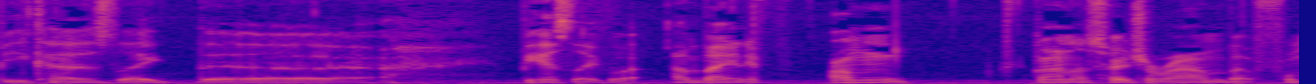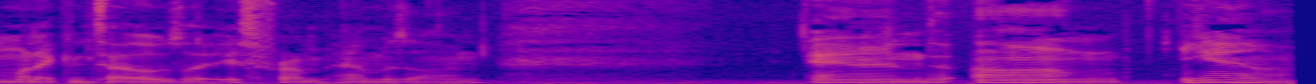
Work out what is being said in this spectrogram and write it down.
Because like the, because like what I'm buying, I'm going to search around, but from what I can tell, it's from Amazon and um yeah,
